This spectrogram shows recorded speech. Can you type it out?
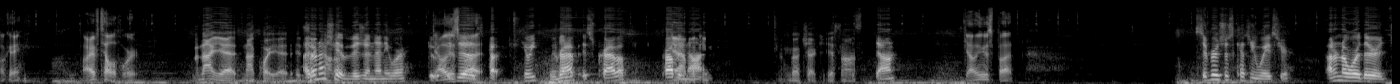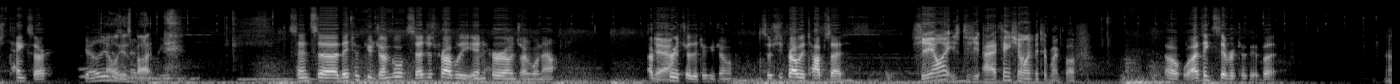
Okay. I have teleport. but not yet. Not quite yet. It's I don't like actually have vision anywhere. Do, Galio's is it, can we We crab? Is crab up? up. Probably Yeah, I'm not. looking. I'm gonna check. It's not. Down. Galio's bot. Sivir's just catching waves here. I don't know where their tanks are. Galio Galio's doesn't bot. Since uh, they took your jungle, Sedge is probably in her own jungle now. I'm Yeah. pretty sure they took your jungle. So she's probably top side. She only. She, I think she only took my buff. Oh, well, I think Sivir took it, but. Oh.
